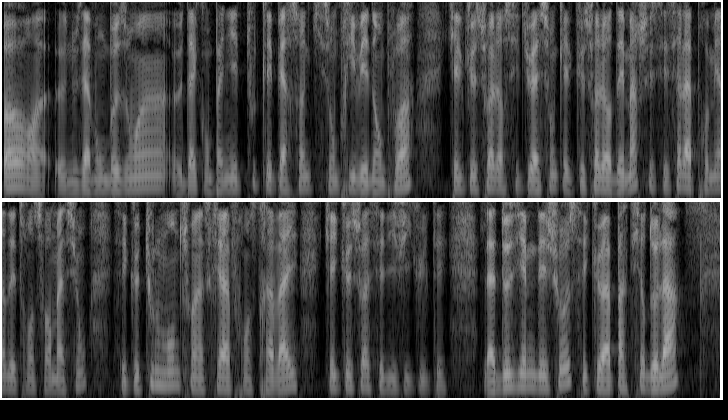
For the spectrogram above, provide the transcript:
or, nous avons besoin d'accompagner toutes les personnes qui sont privées d'emploi, quelle que soit leur situation, quelle que soit leur démarche c'est ça la première des transformations, c'est que tout le monde soit inscrit à France Travail, quelles que soient ses difficultés. La deuxième des choses, c'est qu'à partir de là, euh,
